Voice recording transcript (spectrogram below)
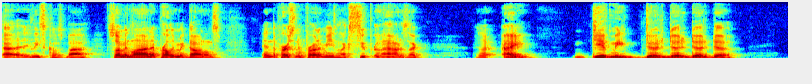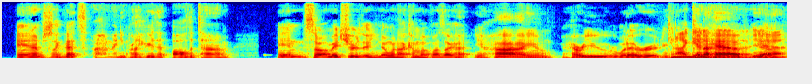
uh, at least close by. So I'm in line at probably McDonald's, and the person in front of me, like super loud, is like, like, "Hey, give me da da da da da da." And I'm just like, "That's oh man, you probably hear that all the time." And so I made sure that you know when I come up, I was like, "Hi, yeah, hi, you know, how are you or whatever." Can I get Can I have? uh, you know, yeah.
